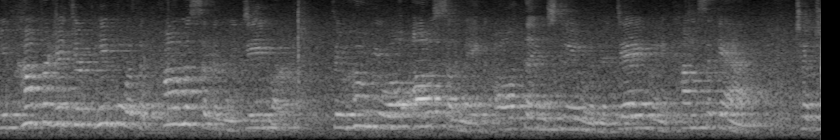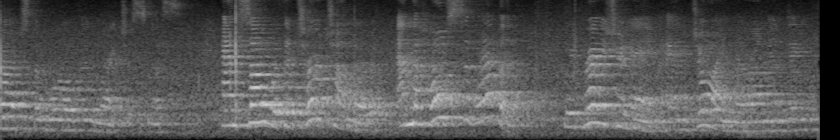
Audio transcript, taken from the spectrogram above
You comforted your people with the promise of the Redeemer, through whom you will also make all things new in the day when he comes again to judge the world in righteousness. And so with the church on earth and the hosts of heaven, we praise your name and join their unending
